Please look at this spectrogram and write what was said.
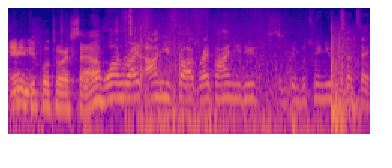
People to our south. One right on you, Frog, right behind you, dude. In between you and Sensei.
